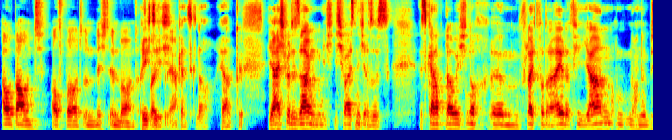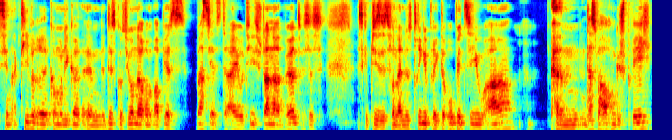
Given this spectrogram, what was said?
outbound aufbaut und nicht inbound. Richtig, Beispiel, ja. ganz genau. Ja, okay. ja ich würde sagen, ich, ich weiß nicht, also es, es gab, glaube ich, noch ähm, vielleicht vor drei oder vier Jahren noch, noch eine bisschen aktivere Kommunika ähm, eine Diskussion darum, ob jetzt, was jetzt der IoT-Standard wird. Es, ist, es gibt dieses von der Industrie geprägte OPC-UA. Mhm. Ähm, das war auch ein Gespräch.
